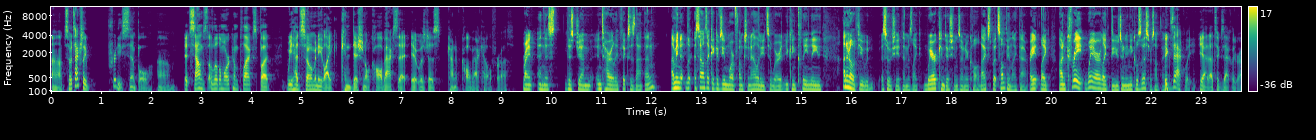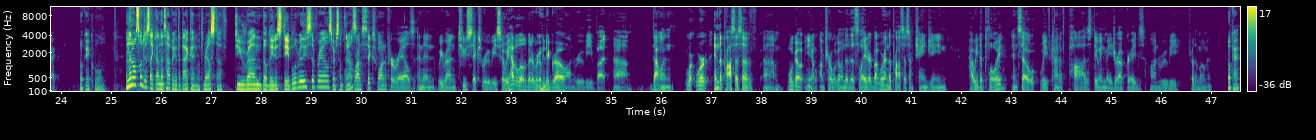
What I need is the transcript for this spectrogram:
Um, so it's actually pretty simple. Um, it sounds a little more complex, but we had so many like conditional callbacks that it was just kind of callback hell for us. Right, and this this gem entirely fixes that. Then, I mean, it, it sounds like it gives you more functionality to where you can cleanly. I don't know if you would associate them as like where conditions on your callbacks, but something like that, right? Like on create where like the username equals this or something. Exactly. Yeah, that's exactly right. Okay, cool. And then also just like on the topic of the backend with Rails stuff, do you run the latest stable release of Rails or something else? We're on 6.1 for Rails, and then we run 2.6 Ruby. So we have a little bit of room to grow on Ruby, but um, that one we're, we're in the process of um, we'll go you know i'm sure we'll go into this later but we're in the process of changing how we deploy and so we've kind of paused doing major upgrades on ruby for the moment Okay.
